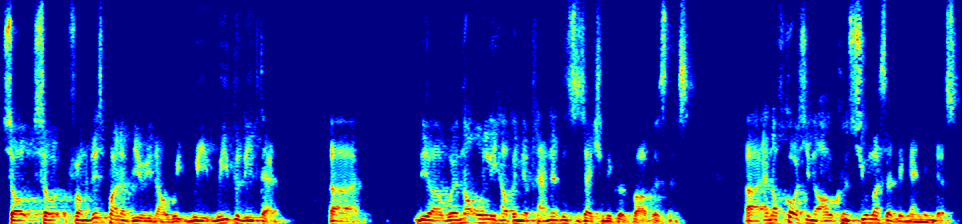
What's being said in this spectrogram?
So so from this point of view you know we we, we believe that uh, yeah, we're not only helping the planet this is actually good for our business uh, and of course, you know, our consumers are demanding this.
